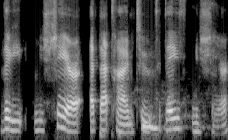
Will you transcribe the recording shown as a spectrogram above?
the Michelle at that time to mm. today's Michelle,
